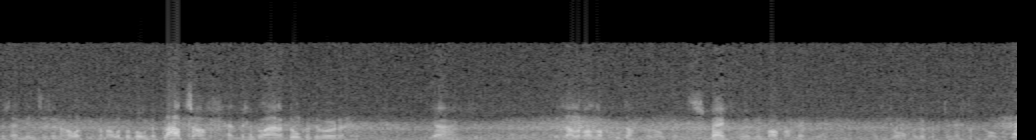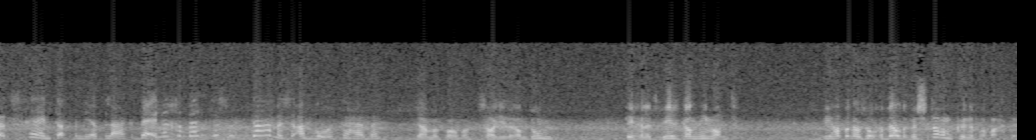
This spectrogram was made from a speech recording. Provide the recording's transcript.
We zijn minstens een half uur van alle bewoonde plaatsen af. Het begint al aardig donker te worden. Ja, het is allemaal nog goed afgelopen. Het spijt me, mevrouw Van Bende, dat u zo ongelukkig terechtgekomen bent. Het schijnt dat meneer Blaak weinig gewend is om dames aan boord te hebben. Ja, mevrouw, wat zal je eraan doen? Tegen het weer kan niemand. Wie had er nou zo'n geweldige storm kunnen verwachten?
